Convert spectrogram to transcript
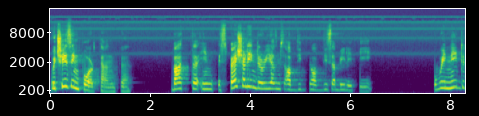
which is important but in, especially in the realms of, of disability, we need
